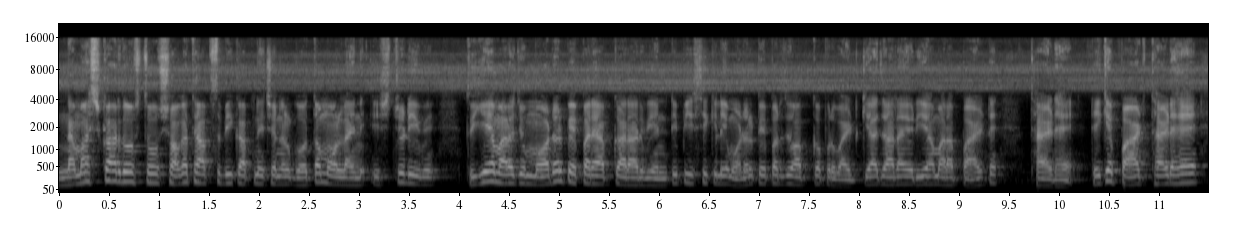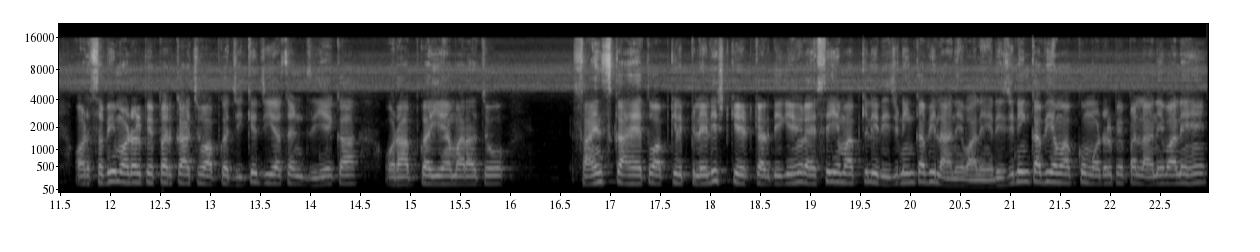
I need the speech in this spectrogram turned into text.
नमस्कार दोस्तों, स्वागत है आप सभी का अपने चैनल गौतम ऑनलाइन स्टडी में। तो ये हमारा जो मॉडल पेपर है आपका आर आर के लिए मॉडल पेपर जो आपका प्रोवाइड किया जा रहा है और ये हमारा पार्ट थर्ड है। ठीक है पार्ट थर्ड है और सभी मॉडल पेपर का जो आपका जीके जीएस एंड जीए का और आपका ये हमारा जो साइंस का है तो आपके लिए प्लेलिस्ट क्रिएट कर दी गई है और ऐसे ही हम आपके लिए रीजनिंग का भी लाने वाले हैं। रीजनिंग का भी हम आपको मॉडल पेपर लाने वाले हैं।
